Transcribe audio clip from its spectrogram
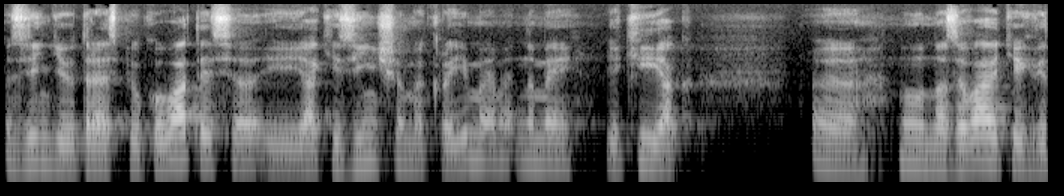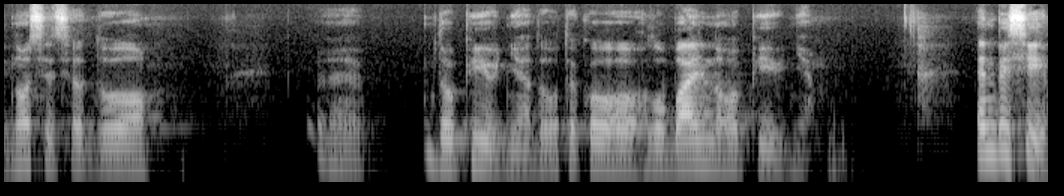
з Індією треба спілкуватися, і як і з іншими країнами, які як е, ну, називають їх, відносяться до, е, до півдня, до такого глобального півдня. NBC.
